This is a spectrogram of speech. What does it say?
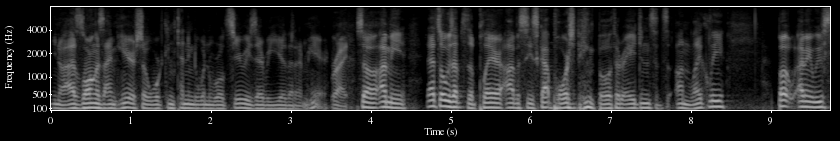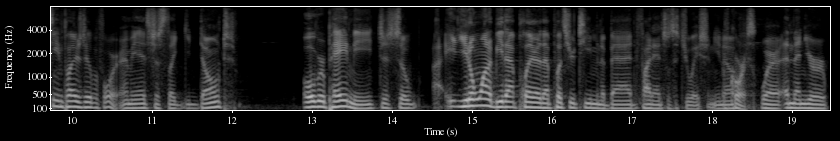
you know as long as I'm here. So we're contending to win World Series every year that I'm here. Right. So I mean, that's always up to the player. Obviously, Scott Boras being both our agents, it's unlikely. But I mean, we've seen players do it before. I mean, it's just like you don't overpay me just so I- you don't want to be that player that puts your team in a bad financial situation, you know? Of course. Where and then you're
